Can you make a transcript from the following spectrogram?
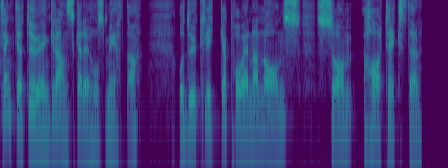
Tänk dig att du är en granskare hos Meta och du klickar på en annons som har texten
